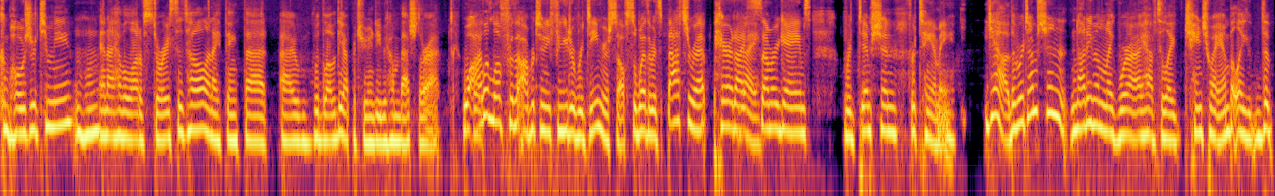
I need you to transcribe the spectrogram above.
composure to me, Mm-hmm. and I have a lot of stories to tell. And I think that I would love the opportunity to become bachelorette. Well, I would love for the opportunity for you to redeem yourself. So whether it's Bachelorette, Paradise, Right. Summer Games, redemption for Tammy. Yeah, the redemption, not even like where I have to like change who I am, but like the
